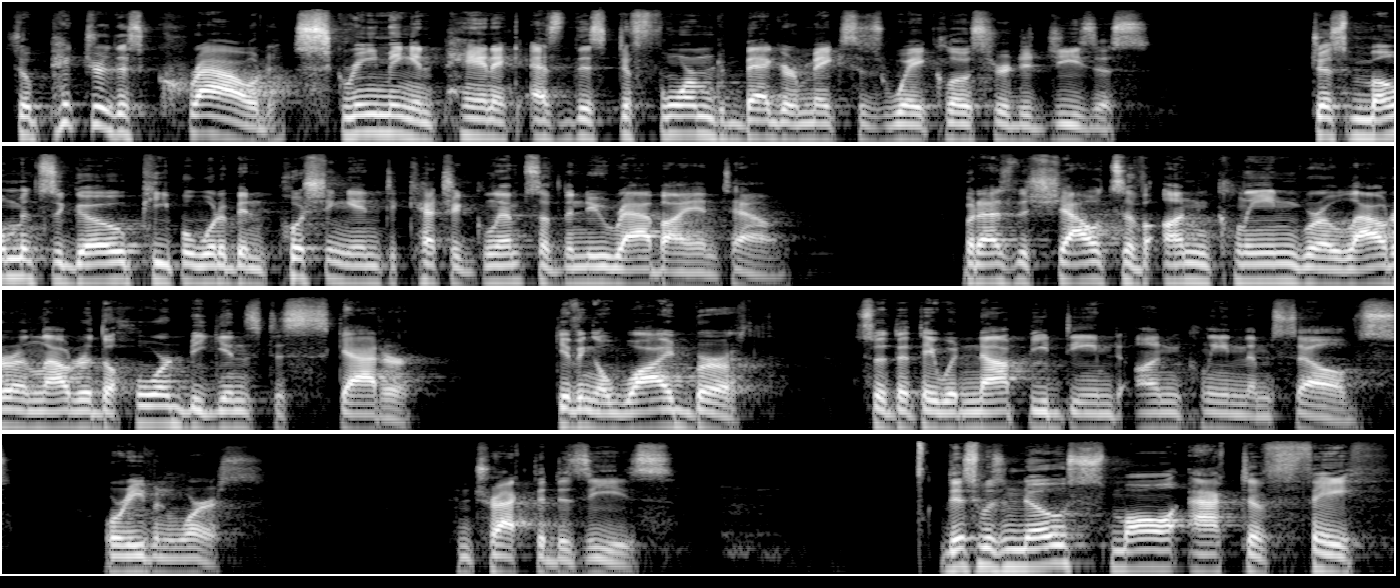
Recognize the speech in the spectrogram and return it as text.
So picture this crowd screaming in panic as this deformed beggar makes his way closer to Jesus. Just moments ago, people would have been pushing in to catch a glimpse of the new rabbi in town. But as the shouts of unclean grow louder and louder, the horde begins to scatter, giving a wide berth so that they would not be deemed unclean themselves, or even worse, contract the disease. This was no small act of faith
